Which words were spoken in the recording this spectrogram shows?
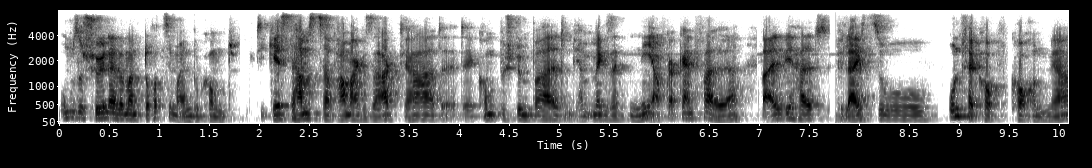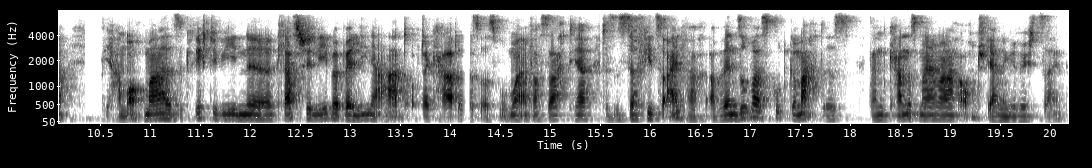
umso schöner, wenn man trotzdem einen bekommt. Die Gäste haben es zwar ein paar Mal gesagt, ja, der, der kommt bestimmt bald. Und die haben immer gesagt, nee, auf gar keinen Fall, ja. Weil wir halt vielleicht so unverkopft kochen, ja wir haben auch mal so Gerichte wie eine klassische Leber Berliner Art auf der Karte, sowas, wo man einfach sagt, ja, das ist doch viel zu einfach. Aber wenn sowas gut gemacht ist, dann kann es meiner Meinung nach auch ein Sternegericht sein.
